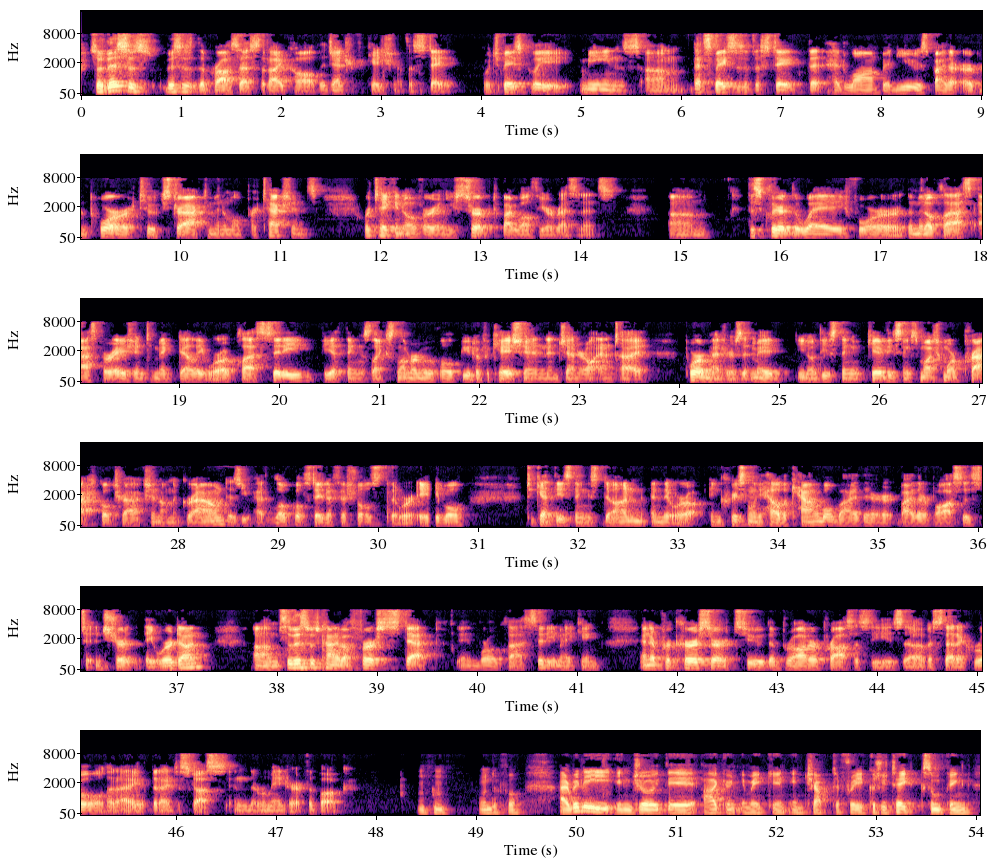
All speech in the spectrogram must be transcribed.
So this is this is the process that I call the gentrification of the state, which basically means um, that spaces of the state that had long been used by the urban poor to extract minimal protections were taken over and usurped by wealthier residents. Um, this cleared the way for the middle class aspiration to make Delhi a world class city via things like slum removal, beautification, and general anti poor measures. It made you know these things gave these things much more practical traction on the ground as you had local state officials that were able to get these things done and they were increasingly held accountable by their by their bosses to ensure that they were done. Um, so this was kind of a first step in world class city making and a precursor to the broader processes of aesthetic rule that I that I discuss in the remainder of the book. Mm-hmm. Wonderful. I really enjoyed the argument you're making in chapter three because you take something,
